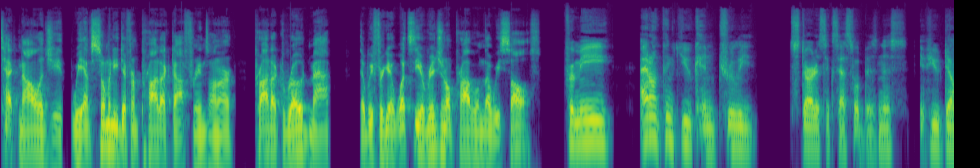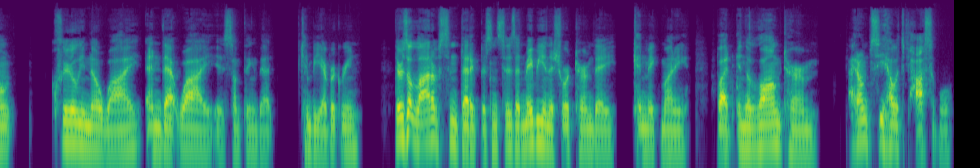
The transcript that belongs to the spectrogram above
technology. We have so many different product offerings on our product roadmap that we forget what's the original problem that we solve. For me, I don't think you can truly start a successful business if you don't clearly know why, and that why is something that can be evergreen. There's a lot of synthetic businesses, and maybe in the short term they can make money, but in the long term, I don't see how it's possible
